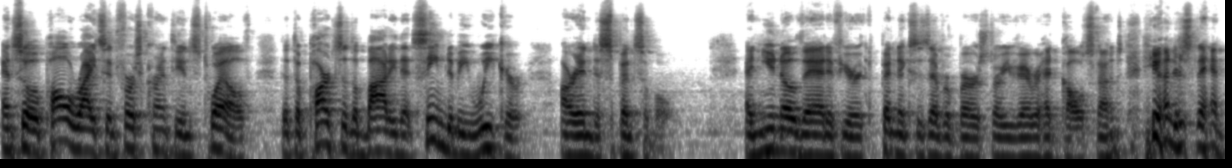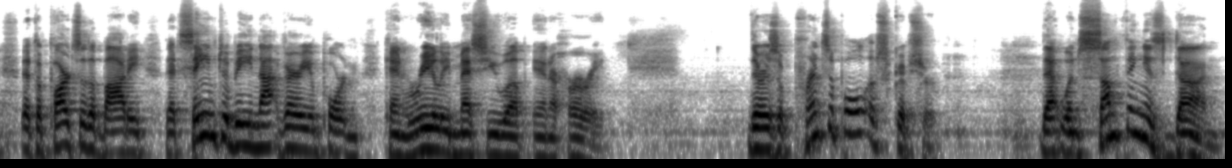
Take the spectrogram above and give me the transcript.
And so Paul writes in 1 Corinthians 12 that the parts of the body that seem to be weaker are indispensable. And you know that if your appendix has ever burst or you've ever had gallstones, you understand that the parts of the body that seem to be not very important can really mess you up in a hurry. There is a principle of Scripture that when something is done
